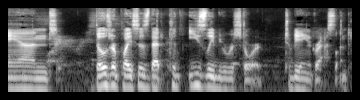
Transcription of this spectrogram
and those are places that could easily be restored to being a grassland.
